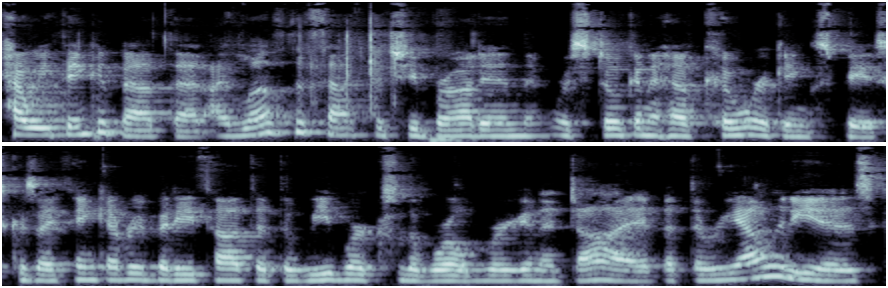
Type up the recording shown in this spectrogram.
how we think about that. I love the fact that she brought in that we're still going to have co-working space because I think everybody thought that the WeWorks of the world were going to die, but the reality is,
